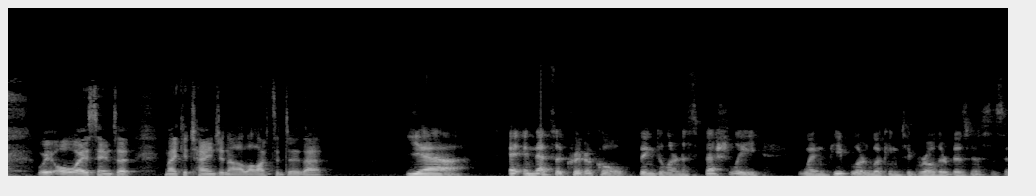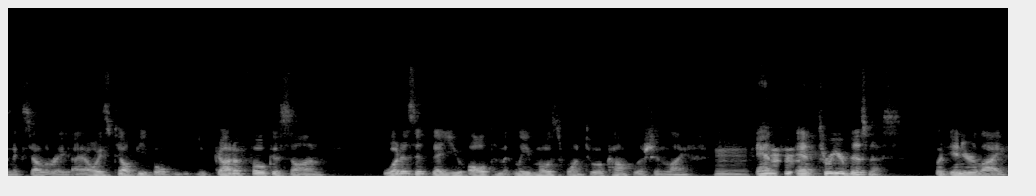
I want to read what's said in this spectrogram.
we always seem to make a change in our life to do that. Yeah, and, and that's a critical thing to learn, especially when people are looking to grow their businesses and accelerate. I always tell people you've got to focus on what is it that you ultimately most want to accomplish in life Hmm. and, and through your business, but in your life.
